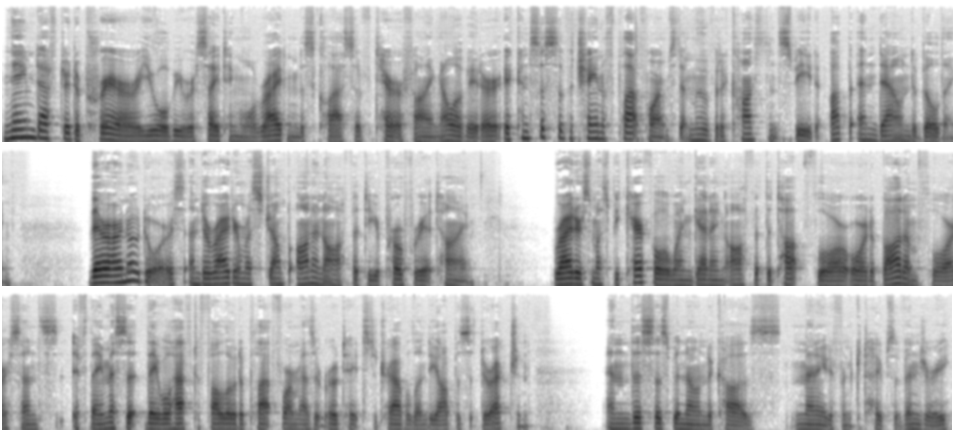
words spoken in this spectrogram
Named after the prayer you will be reciting while riding this class of terrifying elevator, it consists of a chain of platforms that move at a constant speed up and down the building. There are no doors, and a rider must jump on and off at the appropriate time. Riders must be careful when getting off at the top floor or the bottom floor, since if they miss it, they will have to follow the platform as it rotates to travel in the opposite direction. And this has been known to cause many different types of injury.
